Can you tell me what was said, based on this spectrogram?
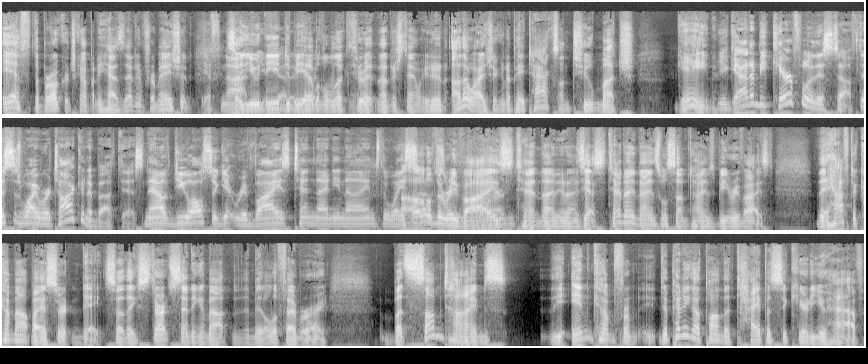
if the brokerage company has that information. If so not, you you've need gotta be able to look through it and understand what you're doing. Otherwise, you're going to pay tax on too much gain. You got to be careful of this stuff. This is why we're talking about this. Now, do you also get revised 1099s the way Oh, the revised forms- 1099s. Yes, 1099s will sometimes be revised. They have to come out by a certain date. So they start sending them out in the middle of February. But sometimes the income from, depending upon the type of security you have,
